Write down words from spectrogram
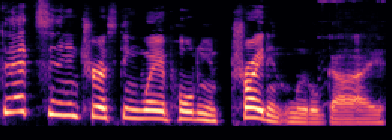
That's an interesting way of holding a trident, little guy.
